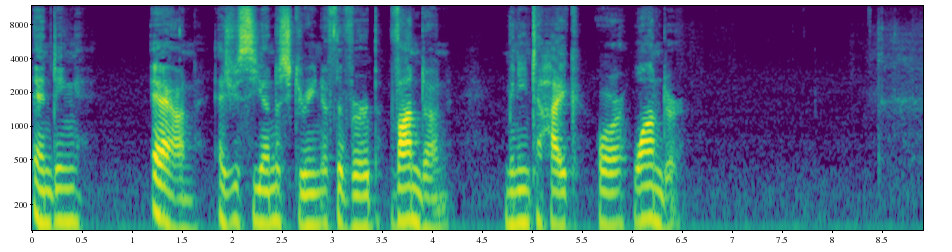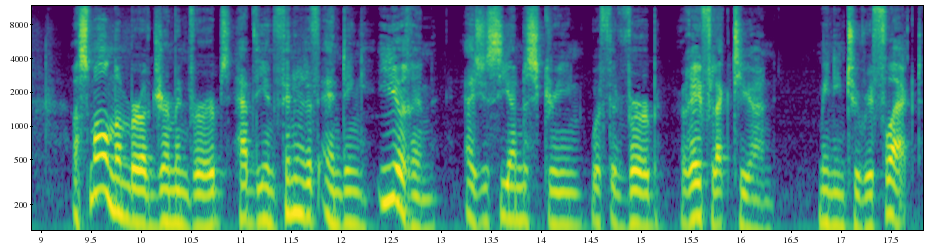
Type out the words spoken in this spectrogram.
ending ern, as you see on the screen of the verb wandern, meaning to hike or wander. A small number of German verbs have the infinitive ending ieren, as you see on the screen with the verb reflektieren, meaning to reflect.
